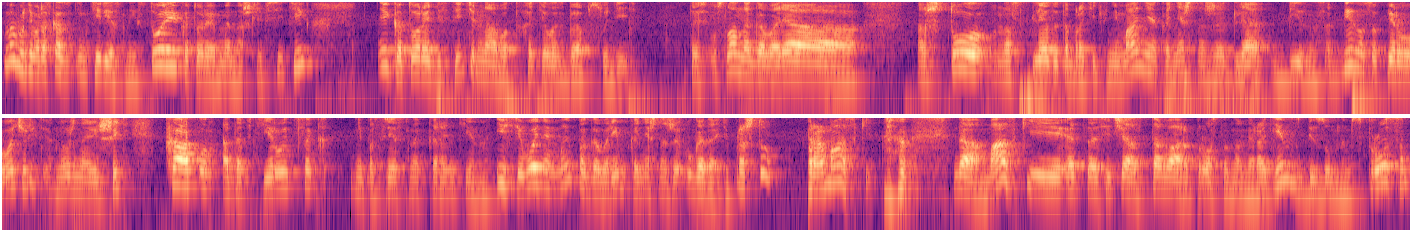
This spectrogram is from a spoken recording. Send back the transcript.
Мы будем рассказывать интересные истории, которые мы нашли в сети и которые действительно вот хотелось бы обсудить. То есть, условно говоря, что нас следует обратить внимание, конечно же, для бизнеса? Бизнесу в первую очередь нужно решить, как он адаптируется к непосредственно к карантину. И сегодня мы поговорим, конечно же, угадайте, про что? Про маски. да, маски это сейчас товар просто номер один с безумным спросом.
